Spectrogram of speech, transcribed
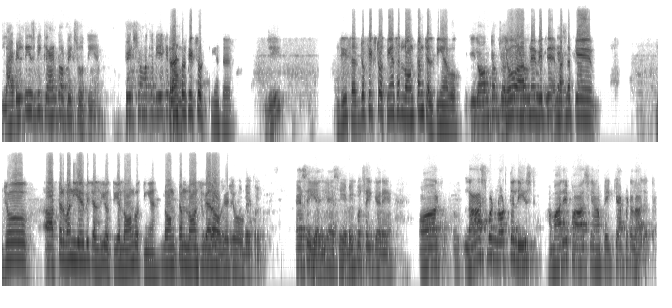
लाइबिलिटीज भी करंट और फिक्स होती हैं। फिक्स का मतलब ये कि करंट और फिक्स होती हैं सर जी? जी सर जो फिक्स्ड होती हैं सर लॉन्ग टर्म चलती हैं वो। जी लॉन्ग टर्म चलती जो आपने विद मतलब के जो आफ्टर वन ईयर भी चल रही होती है लॉन्ग होती हैं। लॉन्ग टर्म लॉन्स वगैरह हो गए जो बिल्कुल ऐसे ही है जी ऐसे ही है बिल्कुल सही कह रहे हैं। और last but not the least हमारे पास यहाँ पे कैपिटल आ जाता है।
